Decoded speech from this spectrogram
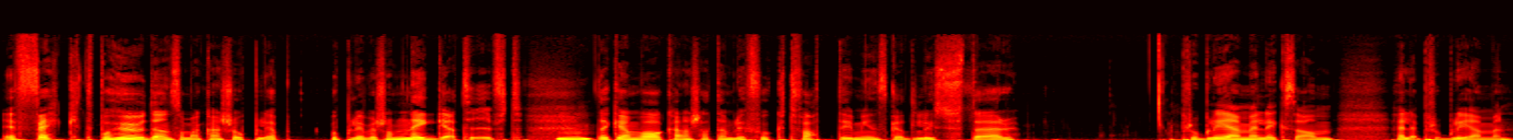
effekt på huden som man kanske upplev, upplever som negativt. Mm. Det kan vara kanske att den blir fuktfattig, minskad lyster, problem med liksom, eller problemen,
